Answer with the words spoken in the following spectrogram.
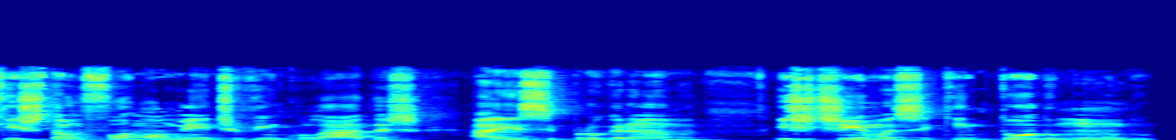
que estão formalmente vinculadas a esse programa. Estima-se que em todo o mundo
